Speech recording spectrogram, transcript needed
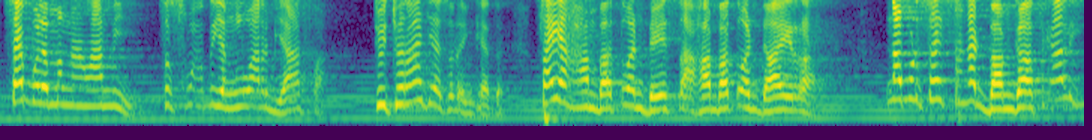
saya boleh mengalami sesuatu yang luar biasa. Jujur aja, saudara Saya hamba Tuhan desa, hamba Tuhan daerah. Namun saya sangat bangga sekali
